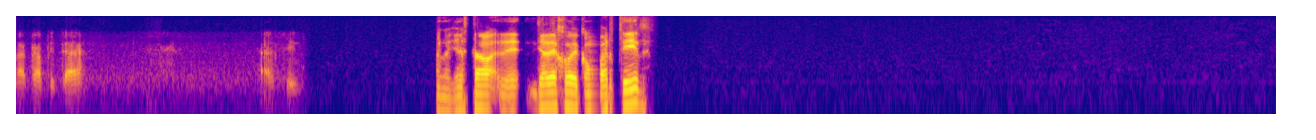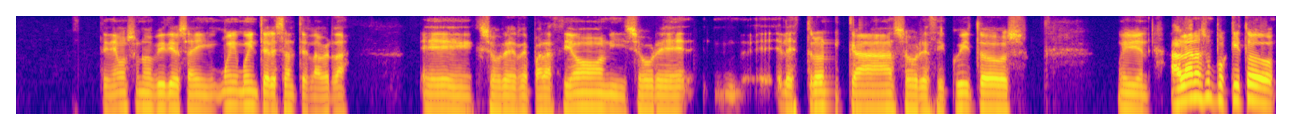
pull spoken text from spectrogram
La capital. Así. Bueno, ya estaba, ya dejó de compartir. Teníamos unos vídeos ahí muy, muy interesantes, la verdad. Eh, sobre reparación y sobre electrónica, sobre circuitos. Muy bien. Háblanos un poquito,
